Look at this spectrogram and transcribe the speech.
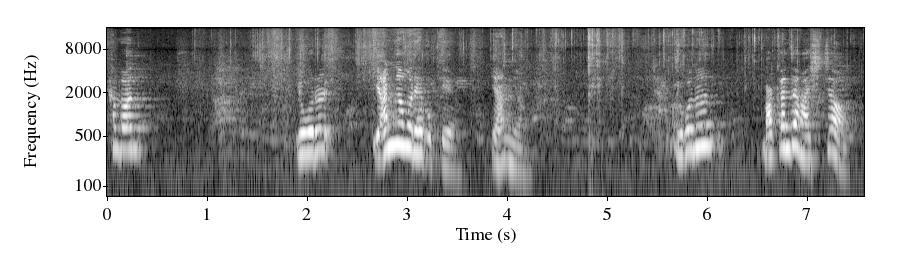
한번 요거를 양념을 해볼게요. 양념. 자, 요거는 맛간장 아시죠?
